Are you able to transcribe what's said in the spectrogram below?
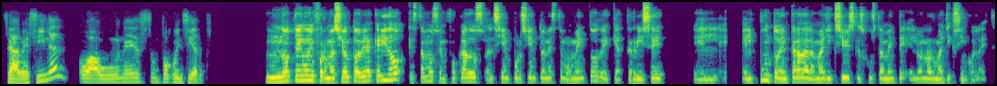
se avecinan o aún es un poco incierto? No tengo información todavía, querido. Estamos enfocados al 100% en este momento de que aterrice el, el, punto de entrada a la Magic Series, que es justamente el Honor Magic 5 Lite.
